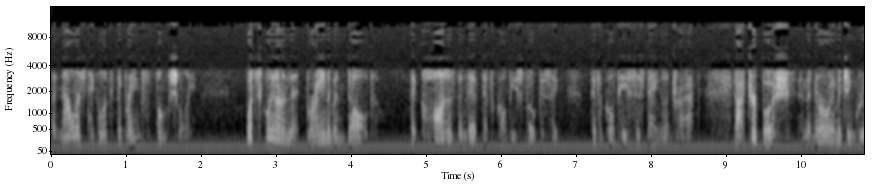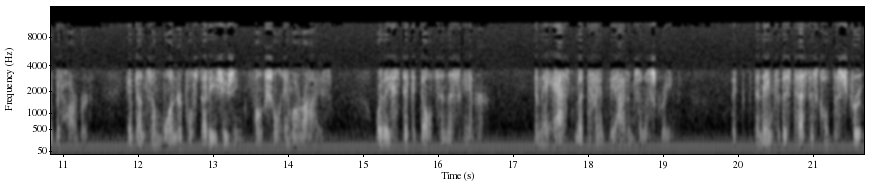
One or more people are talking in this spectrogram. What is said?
but now let's take a look at the brain functionally. What's going on in the brain of an adult that causes them to have difficulties focusing, difficulties to staying on track? Dr. Bush and the neuroimaging group at Harvard have done some wonderful studies using functional MRIs where they stick adults in the scanner and they ask them to count the items on a screen. The, the name for this test is called the Stroop.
